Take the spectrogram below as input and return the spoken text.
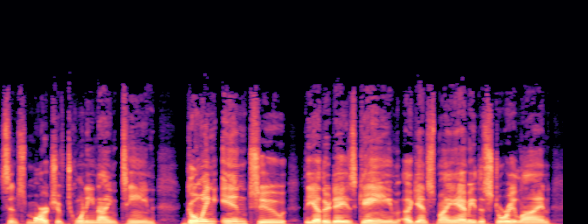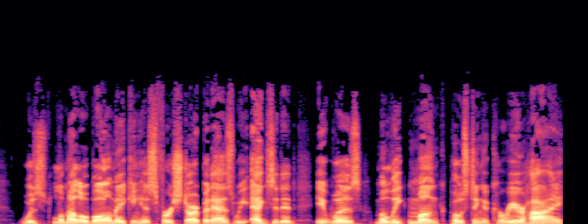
since March of 2019. Going into the other day's game against Miami, the storyline was LaMelo Ball making his first start, but as we exited, it was Malik Monk posting a career high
